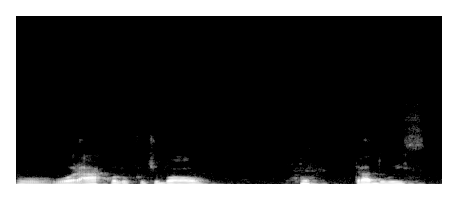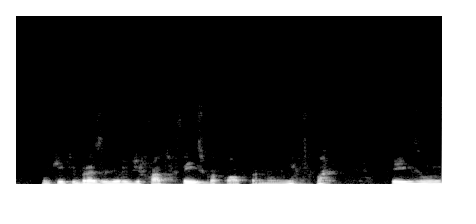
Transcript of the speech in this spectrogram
o, o oráculo futebol traduz o que, que o brasileiro de fato fez com a Copa. Né? Ele fez um,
